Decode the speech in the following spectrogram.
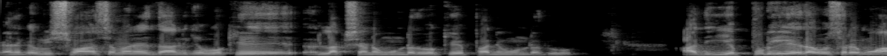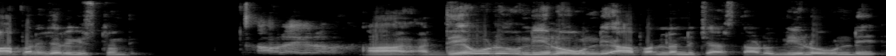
కనుక విశ్వాసం అనే దానికి ఒకే లక్షణం ఉండదు ఒకే పని ఉండదు. అది ఎప్పుడు ఏది అవసరమో ఆ పని జరిగిస్తుంది. దేవుడు నీలో ఉండి ఆ పనులన్నీ చేస్తాడు. నీలో ఉండి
